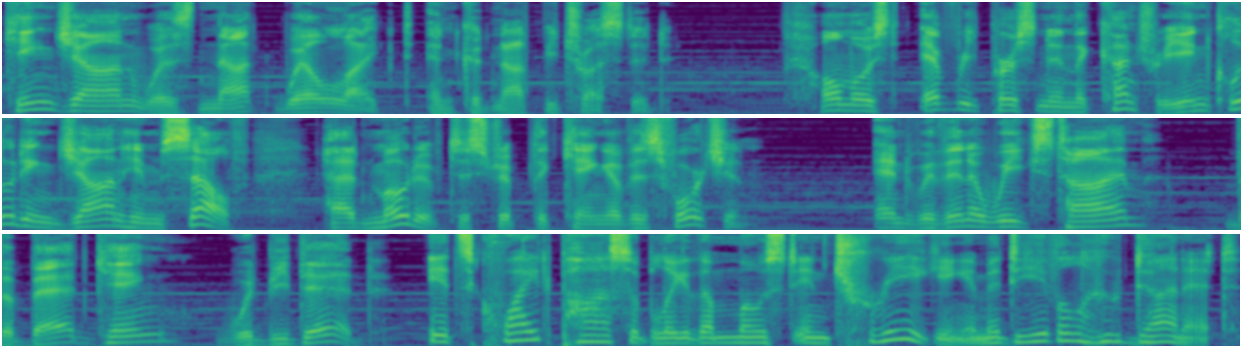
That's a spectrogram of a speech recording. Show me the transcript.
King John was not well liked and could not be trusted. Almost every person in the country, including John himself, had motive to strip the king of his fortune. And within a week's time, the bad king would be dead. It's quite possibly the most intriguing in medieval whodunit.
